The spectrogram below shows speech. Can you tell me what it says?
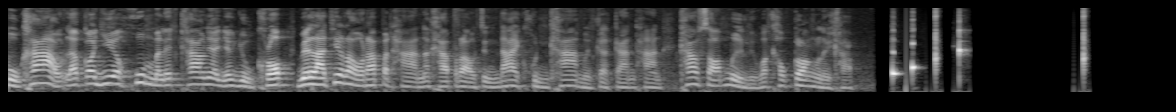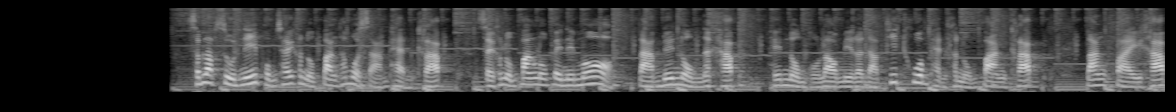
มูกข้าวแล้วก็เยื่อหุ้มเมล็ดข้าวเนี่ยยังอยู่ครบ เวลาที่เรารับประทานนะครับ เราจึงได้คุณค่าเหมือนกับการทานข้าวซ้อมมือหรือว่าข้าวกล้องเลยครับ สำหรับสูตรนี้ผมใช้ขนมปังทั้งหมด 3 แผ่นครับ ใส่ขนมปังลงไปในหม้อตามด้วยนมนะครับ ให้นมของเรามีระดับที่ท่วมแผ่นขนมปังครับ ตั้งไฟครับ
